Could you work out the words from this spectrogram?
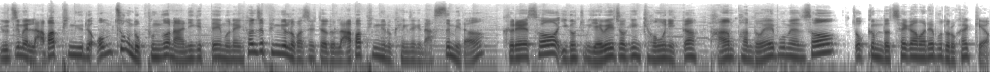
요즘에 라바 픽률이 엄청 높은 건 아니기 때문에 현재 픽률로 봤을 때도 라바 픽률은 굉장히 낮습니다. 그래서 이건 좀 예외적인 경우니까 다음 판 더 해보면서 조금 더 체감을 해보도록 할게요.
